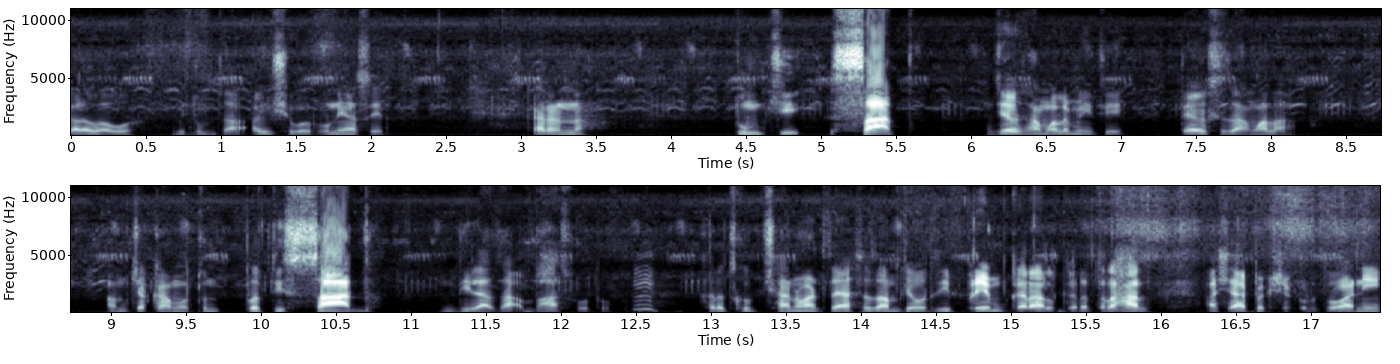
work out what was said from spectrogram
कळवावं. मी तुमचा आयुष्यभर होणे असेल. कारण तुमची साथ ज्यावेळेस आम्हाला मिळते त्यावेळेसच आम्हाला आमच्या कामातून प्रतिसाद दिल्याचा भास होतो. खरंच खूप छान वाटतं आहे असंच आमच्यावरती प्रेम कराल करत राहाल अशी अपेक्षा करतो आणि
